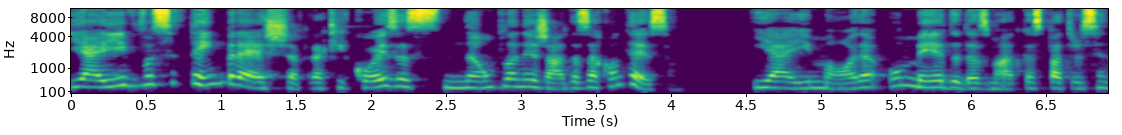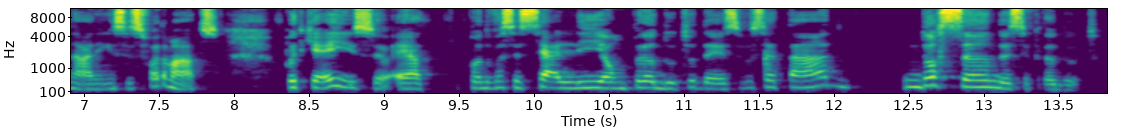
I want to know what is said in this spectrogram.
e aí você tem brecha para que coisas não planejadas aconteçam. E aí mora o medo das marcas patrocinarem esses formatos. Porque é isso, é a, quando você se alia a um produto desse, você está endossando esse produto.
